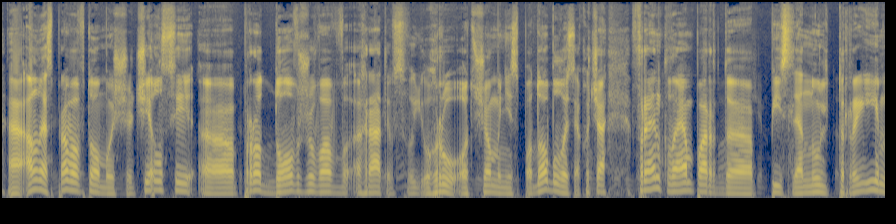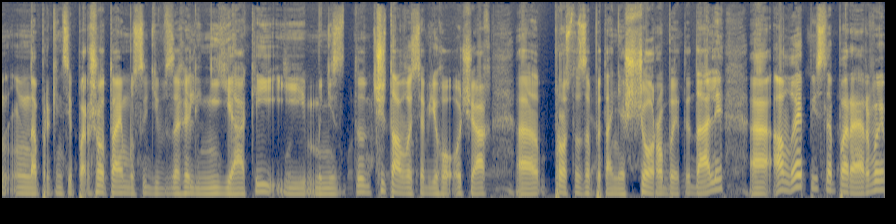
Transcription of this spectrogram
Е, але справа в тому, що Челсі е, продовжував грати в свою гру. От що мені сподобалося. Хоча Френк Лемпард е, після 0-3 наприкінці першого тайму сидів взагалі ніякий, і мені читалося в його очах просто запитання, що робити далі. Але після перерви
